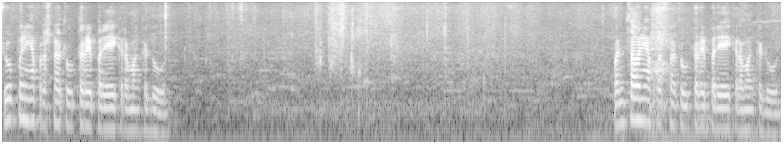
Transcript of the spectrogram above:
चोपन्न ह्या प्रश्नाचं उत्तर आहे पर्याय क्रमांक दोन. पंचावन्न ह्या प्रश्नाचं उत्तर आहे पर्याय क्रमांक दोन.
